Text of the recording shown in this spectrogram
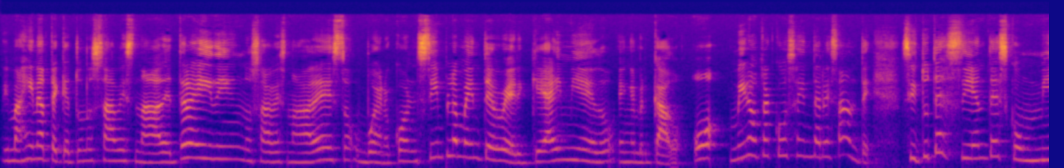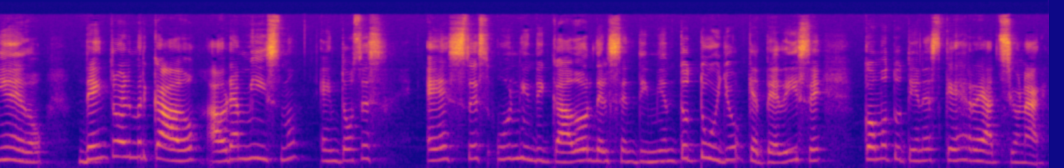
imagínate que tú no sabes nada de trading, no sabes nada de eso. Bueno, con simplemente ver que hay miedo en el mercado. O mira otra cosa interesante, si tú te sientes con miedo dentro del mercado ahora mismo, entonces ese es un indicador del sentimiento tuyo que te dice cómo tú tienes que reaccionar.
